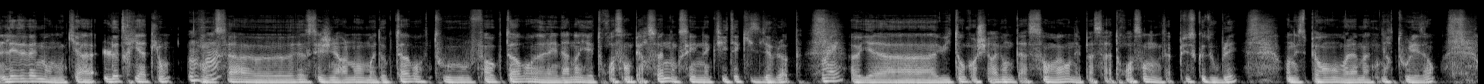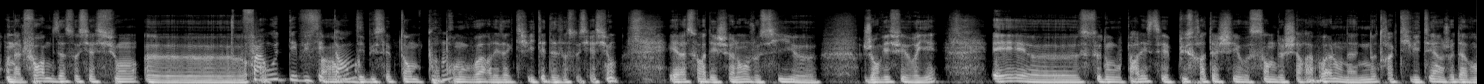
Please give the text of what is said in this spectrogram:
les événements. Donc il y a le triathlon. Mhm. donc ça euh, c'est généralement au mois d'octobre tout fin octobre. L'année dernière il y avait 300 personnes. Donc c'est une activité qui se développe. Ouais. Euh, il y a 8 ans quand je suis arrivé on était à 120 on est passé à 300 donc ça a plus que doublé. En espérant voilà maintenir tous les ans. On a le forum des associations euh, Fin août, début fin août, septembre. début septembre pour Mhm. promouvoir les activités des associations. Et à la soirée des challenges aussi euh, janvier février. Et euh, ce dont vous parlez c'est plus rattaché au centre de char à voile on a une autre activité un jeu d'aventure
